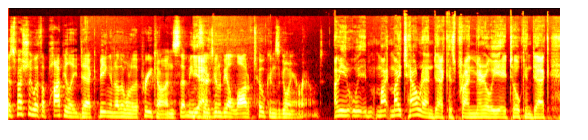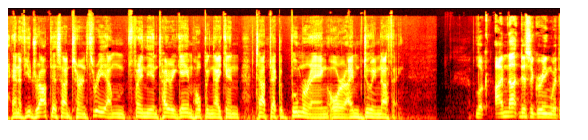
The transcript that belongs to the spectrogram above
especially with a populate deck being another one of the precons. That means yeah. there's going to be a lot of tokens going around. I mean, my, my Talrand deck is primarily a token deck, and if you drop this on turn three, I'm playing the entire game hoping I can top deck a boomerang or I'm doing nothing. Look, I'm not disagreeing with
